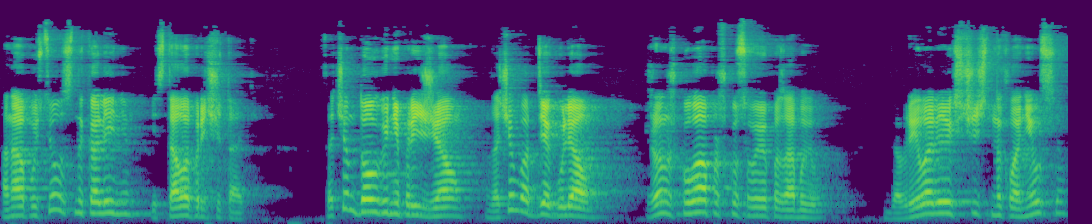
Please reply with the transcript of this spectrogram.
она опустилась на колени и стала причитать. Зачем долго не приезжал? Зачем в Орде гулял? Женушку-лапушку свою позабыл. Гаврил Алексеевич наклонился,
